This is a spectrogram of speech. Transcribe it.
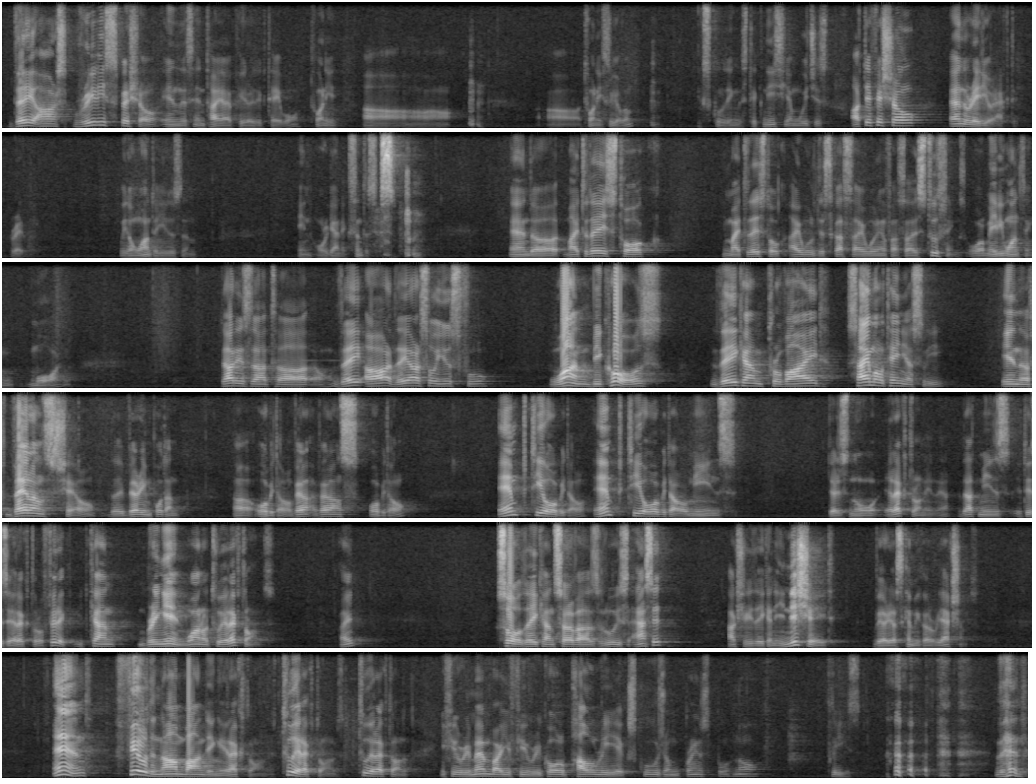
They are really special in this entire periodic table, 20, uh, uh, 23 of them, excluding this technetium, which is artificial and radioactive. Right? We don't want to use them in organic synthesis. and uh, my today's talk, in my today's talk, I will discuss, I will emphasize two things, or maybe one thing more. That is that uh, they are they are so useful. One because they can provide simultaneously in a valence shell, the very important uh, orbital, valence orbital, Empty orbital, empty orbital means there's no electron in there. That means it is electrophilic. It can bring in one or two electrons, right? So they can serve as Lewis acid. Actually, they can initiate various chemical reactions. And filled non-bonding electrons, two electrons, two electrons if you remember, if you recall Pauli exclusion principle, no? Please. then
